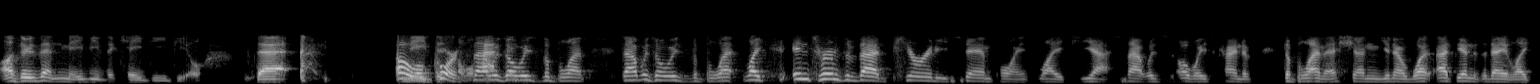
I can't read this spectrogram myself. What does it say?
other than maybe the KD deal that Oh, of course. That was always the blem. That was always the blem. Like in terms of that purity standpoint, like yes, that was always kind of the blemish. And you know what? At the end of the day, like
